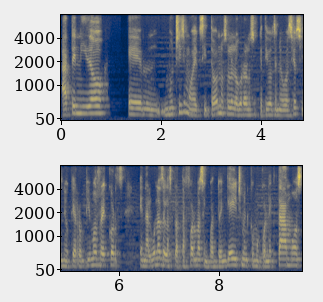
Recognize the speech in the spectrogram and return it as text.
ha tenido em, muchísimo éxito. No solo logró los objetivos de negocio, sino que rompimos récords en algunas de las plataformas en cuanto a engagement, cómo conectamos.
